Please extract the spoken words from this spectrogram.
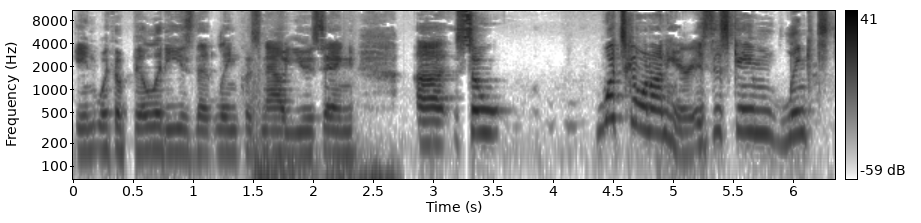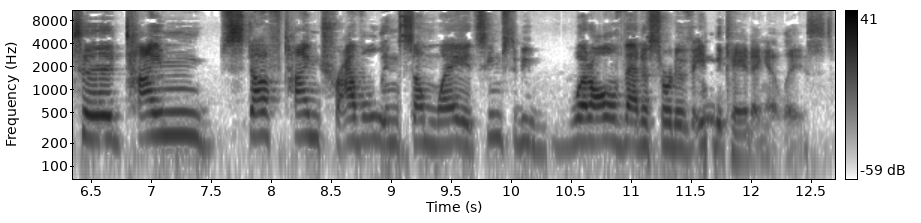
in with abilities that Link was now using. Uh, so what's going on here? Is this game linked to time stuff, time travel in some way? It seems to be what all of that is sort of indicating, at least.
